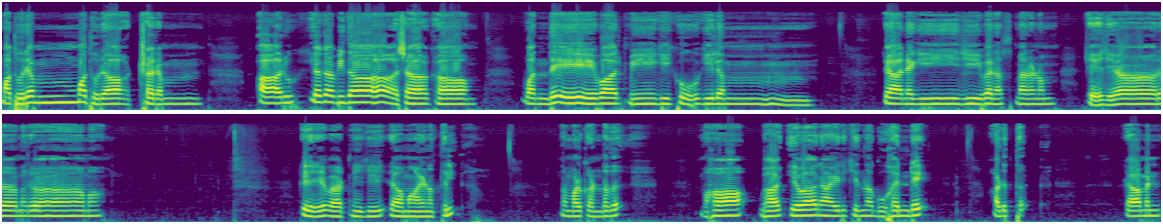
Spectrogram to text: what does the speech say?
മധുരം മധുരാക്ഷരം ആരുഹ്യ കവിതാശാഖാം വന്ദേ വാൽമീകികൂകിലം ജാനകീ ജീവനസ്മരണം ജയ ജയ രാമ രാമ. പേരെ വാൽമീകി രാമായണത്തിൽ നമ്മൾ കണ്ടത് മഹാഭാഗ്യവാനായിരിക്കുന്ന ഗുഹന്റെ അടുത്ത് രാമൻ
